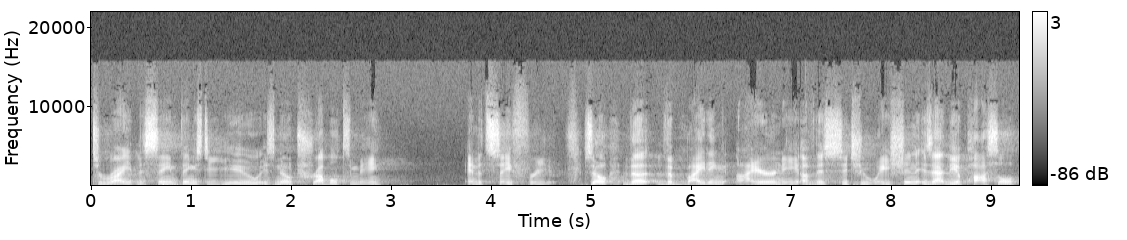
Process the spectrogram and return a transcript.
to write the same things to you is no trouble to me and it's safe for you. So, the, the biting irony of this situation is that the apostle,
